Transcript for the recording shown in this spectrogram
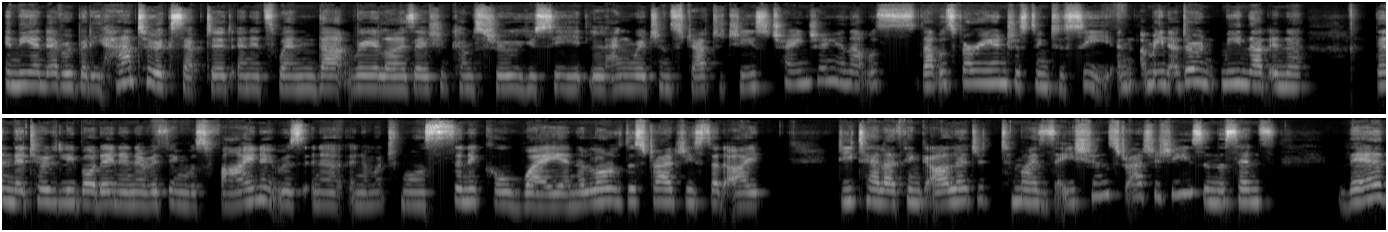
in the end, everybody had to accept it. And it's when that realization comes through, you see language and strategies changing, and that was that was very interesting to see. And I mean, I don't mean that in a then they totally bought in and everything was fine. It was in a in a much more cynical way, and a lot of the strategies that I detail, I think, are legitimization strategies in the sense they're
